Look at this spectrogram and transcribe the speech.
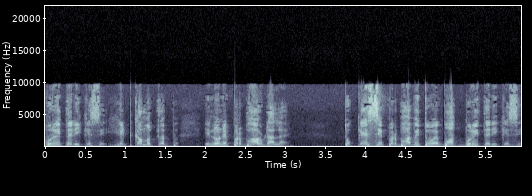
बुरी तरीके से। हिट का मतलब इन्होंने प्रभाव डाला है। तो कैसे प्रभावित हुए? बहुत बुरी तरीके से।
